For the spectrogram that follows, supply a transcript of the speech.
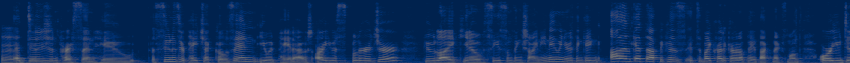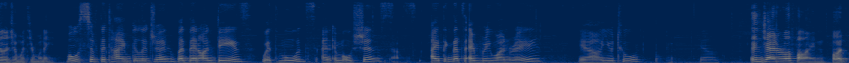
mm. a diligent person who, as soon as your paycheck goes in, you would pay it out? Are you a splurger who, like, you know, sees something shiny new and you're thinking, I'll get that because it's in my credit card, I'll pay it back next month? Or are you diligent with your money? Most of the time diligent, but then on days with moods and emotions, Yes. I think that's everyone, right? Yeah, you too? Yeah. In general, fine, but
